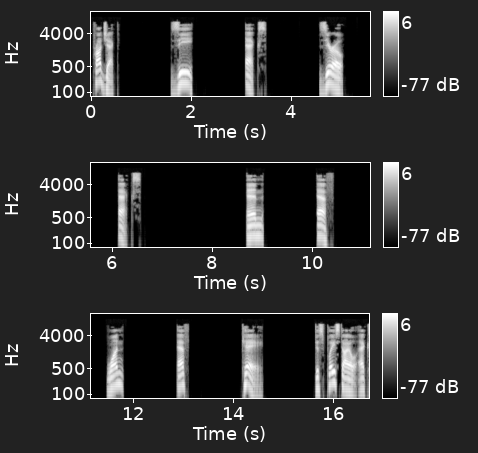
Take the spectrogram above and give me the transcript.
project z x zero x n f 1 f k Display style x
